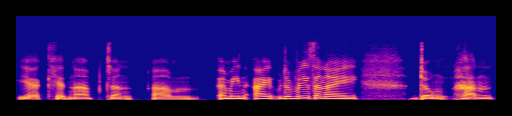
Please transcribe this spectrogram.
yeah, kidnapped, and um, I mean, I the reason I don't hadn't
